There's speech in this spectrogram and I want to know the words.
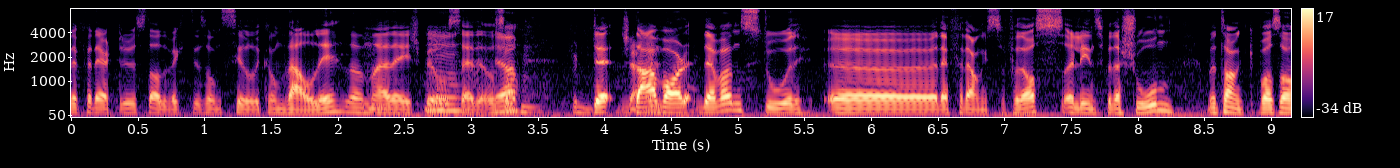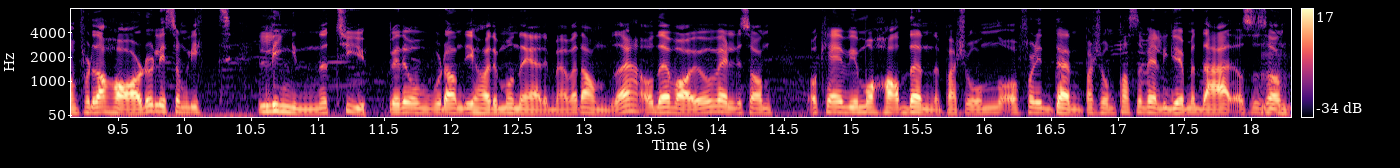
refererte stadig vekk til sånn Silicon Valley, den der HBO-serien. og så- ja. For det, der var, det- var en stor øh, referanse for oss, eller inspirasjon, med tanke på sånn For da har du liksom litt lignende typer, og hvordan de harmonerer med hverandre. Og det var jo veldig sånn OK, vi må ha denne personen, og fordi den personen passer veldig gøy med der. Og, så sånn,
